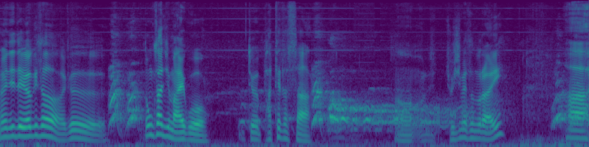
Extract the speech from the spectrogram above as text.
아니 니들 여기서 그 똥 싸지 말고 저 밭에서 싸. 어, 조심해서 놀아이. 아.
